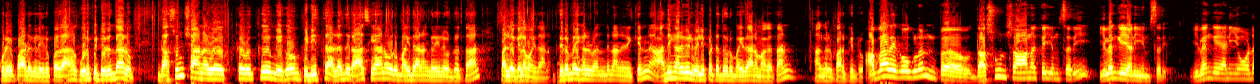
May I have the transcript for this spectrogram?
குறைபாடுகள் இருப்பதாக குறிப்பிட்டிருந்தாலும் தசுன் சாணக்கவுக்கு மிகவும் பிடித்த அல்லது ராசியான ஒரு மைதானங்களில் ஒன்று தான் பள்ளிக்கல மைதானம். திறமைகள் வந்து நான் நினைக்கிறேன் அதிக அளவில் வெளிப்பட்டது ஒரு மைதானமாகத்தான் நாங்கள் பார்க்கின்றோம். அவ்வாறே கோகுலன் இப்போ தசூன் சாணக்கையும் சரி இலங்கை அணியும் சரி. இலங்கை அணியோட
